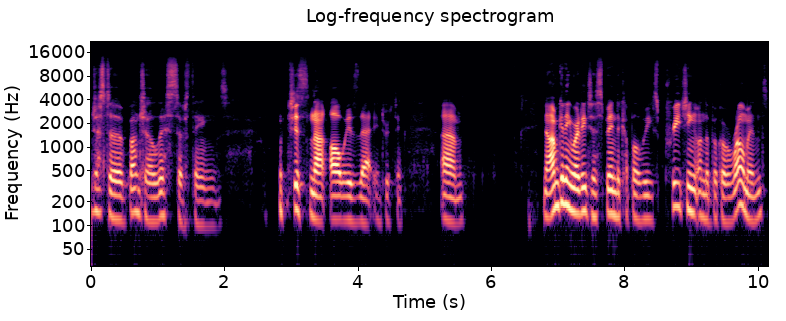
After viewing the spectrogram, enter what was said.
just a bunch of lists of things, which is not always that interesting. Um, now I'm getting ready to spend a couple of weeks preaching on the book of Romans,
